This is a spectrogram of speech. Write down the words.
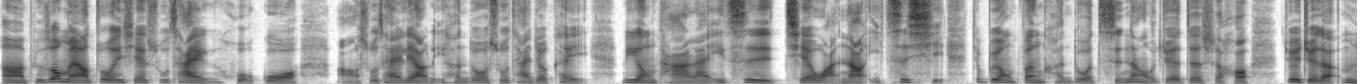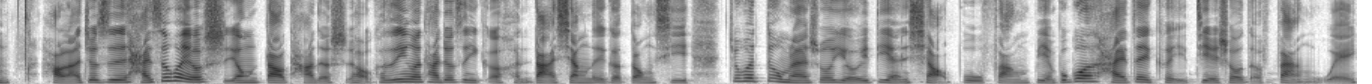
嗯，比如说我们要做一些蔬菜火锅啊，蔬菜料理，很多蔬菜就可以利用它来一次切完，然后一次洗，就不用分很多次。那我觉得这时候就会觉得，嗯，好啦，就是还是会有使用到它的时候。可是因为它就是一个很大箱的一个东西，就会对我们来说有一点小不方便。不过还在可以接受的范围。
